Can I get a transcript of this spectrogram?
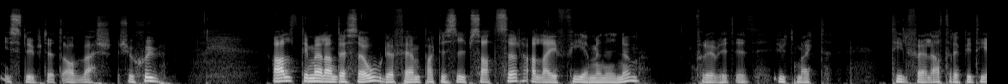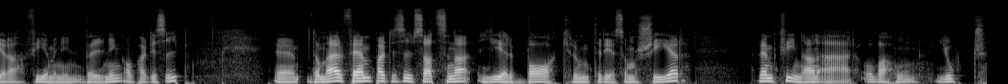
i slutet av vers 27. Allt emellan dessa ord är fem participsatser, alla i femininum. För övrigt ett utmärkt tillfälle att repetera femininböjning av particip. Eh, de här fem participsatserna ger bakgrund till det som sker vem kvinnan är och vad hon gjort.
